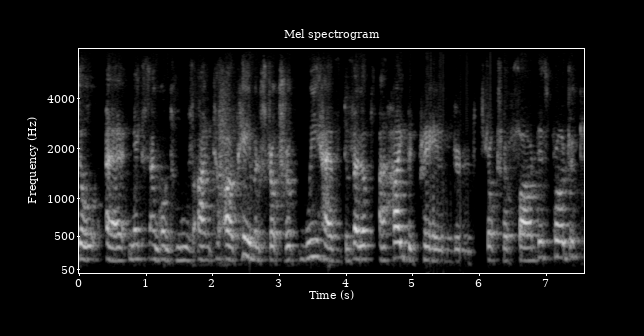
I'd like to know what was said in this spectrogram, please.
So uh, next I'm going to move on to our payment structure. We have developed a hybrid payment structure for this project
